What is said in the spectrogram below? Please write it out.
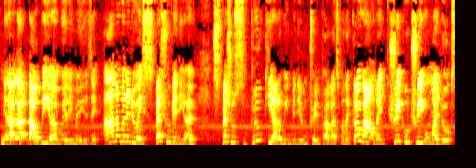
Yeah, that, that that'll be um, really amazing. And I'm going to do a special video, special spooky Halloween video in Train Paradise when I go around and trick or treat all my dogs.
